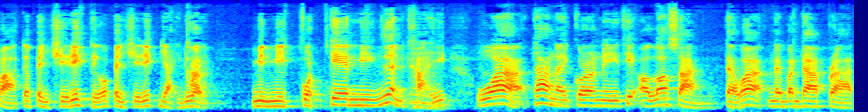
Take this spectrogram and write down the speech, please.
ปราดจะเป็นชีริกถือว่าเป็นชีริกใหญ่ด้วยครับ มันมีกฎเกณฑ์มีเงื่อนไข ว่าถ้าในกรณีที่อัลลอฮ์สั่ง แต่ว่าในบรรดาปราด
